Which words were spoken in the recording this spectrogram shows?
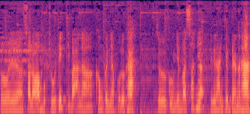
Rồi à, sau đó mục chú thích thì bạn là không cần nhập cũng được ha. Rồi cũng nhấn vào xác nhận để tiến hành thêm thẻ ngân hàng.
